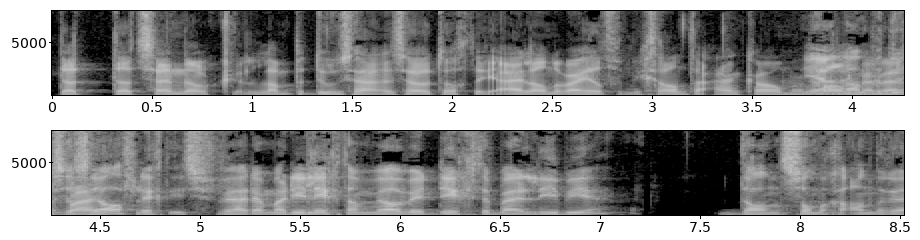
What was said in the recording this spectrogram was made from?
Dat, dat zijn ook Lampedusa en zo, toch? Die eilanden waar heel veel migranten aankomen. Ja, Lampedusa zelf ligt iets verder, maar die ligt dan wel weer dichter bij Libië dan sommige andere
